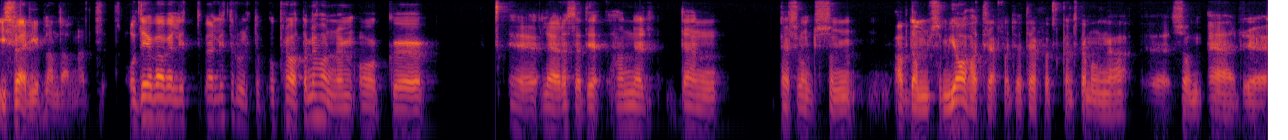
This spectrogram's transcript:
i Sverige bland annat. Och det var väldigt, väldigt roligt att, att prata med honom och eh, eh lära sig att det, han är den person som av de som jag har träffat, jag har träffat ganska många eh, som är eh,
